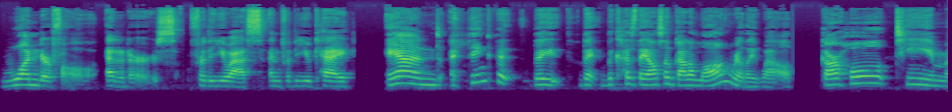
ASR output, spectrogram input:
wonderful editors for the US and for the UK. And I think that they, they because they also got along really well. Our whole team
